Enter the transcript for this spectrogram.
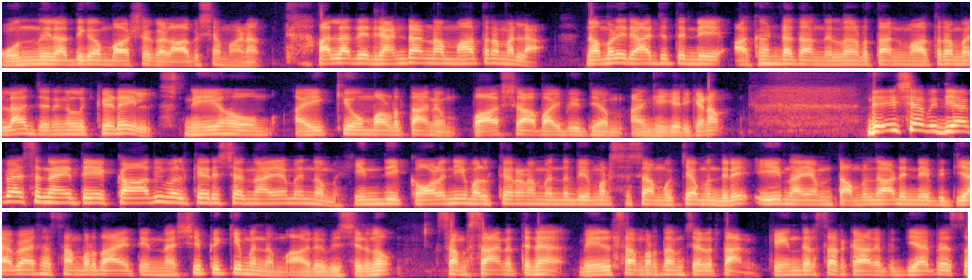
ഒന്നിലധികം ഭാഷകൾ ആവശ്യമാണ്. അല്ലാതെ രണ്ടെണ്ണം മാത്രമല്ല നമ്മുടെ രാജ്യത്തിന്റെ അഖണ്ഡത നിലനിർത്താൻ മാത്രമല്ല ജനങ്ങൾക്കിടയിൽ സ്നേഹവും ഐക്യവും വളർത്താനും ഭാഷാ വൈവിധ്യം അംഗീകരിക്കണം. ദേശീയ വിദ്യാഭ്യാസ നയത്തെ കാവ്യവൽക്കരിച്ച നയമെന്നും ഹിന്ദി കോളനി വൽക്കരണമെന്നും വിമർശിച്ച മുഖ്യമന്ത്രി ഈ നയം തമിഴ്നാടിന്റെ വിദ്യാഭ്യാസ സമ്പ്രദായത്തെ നശിപ്പിക്കുമെന്നും ആരോപിച്ചിരുന്നു. സംസ്ഥാനത്തിന് മേൽ സമ്മർദ്ദം ചെലുത്താൻ കേന്ദ്ര സർക്കാർ വിദ്യാഭ്യാസ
